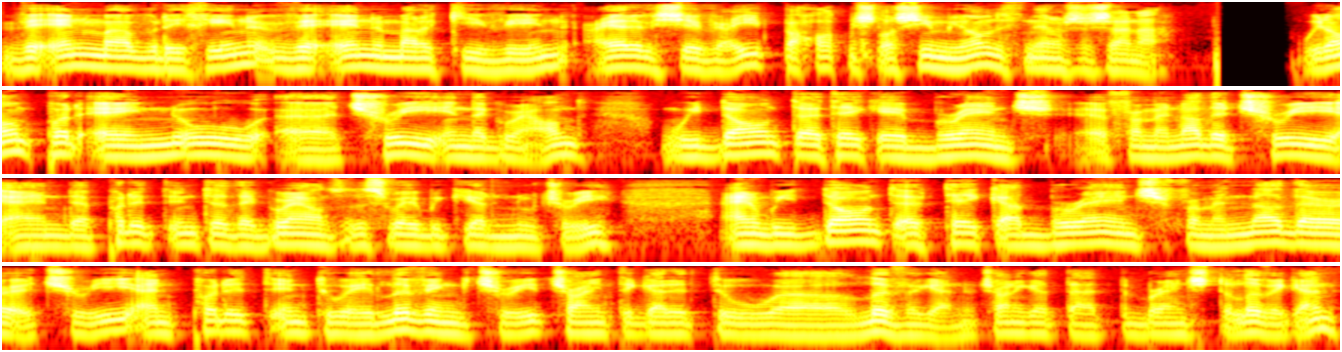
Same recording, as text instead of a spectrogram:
ve'en mavrichin ve'en markivin erev shevi'it pachot mishloshim yom lifnei Rosh Hashanah. We don't put a new uh, tree in the ground we don't uh, take a branch uh, from another tree and uh, put it into the ground so this way we get a new tree. And we don't uh, take a branch from another tree and put it into a living tree trying to get it to uh, live again. We're trying to get that branch to live again.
